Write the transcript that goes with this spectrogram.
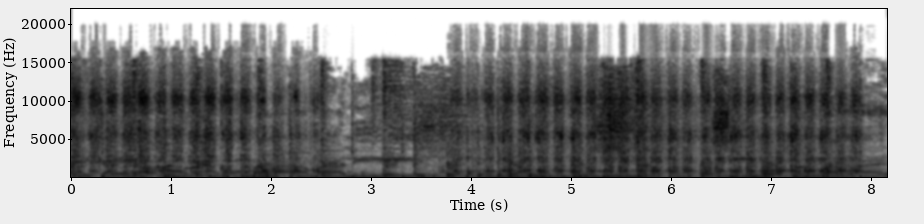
Ika'y patuloy kong mamahalin Sino ka man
